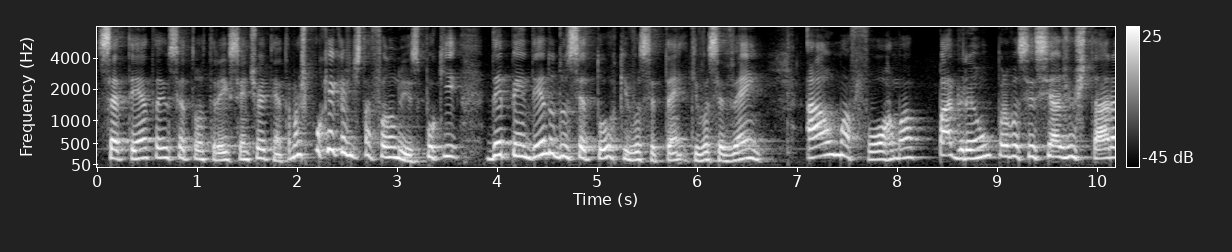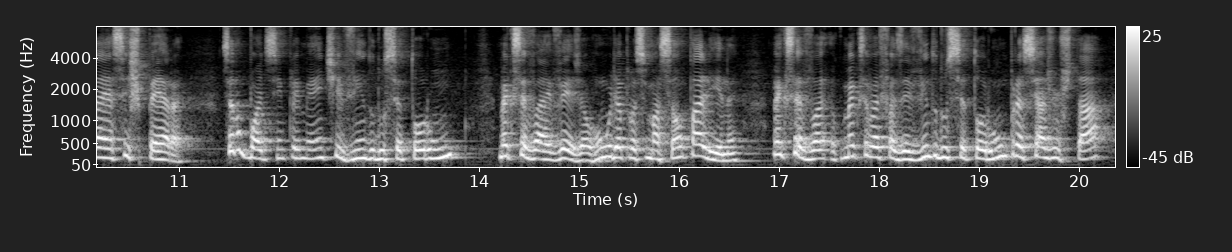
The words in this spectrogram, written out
70 e o setor 3, 180. Mas por que, que a gente está falando isso? Porque dependendo do setor que você tem, que você vem, há uma forma padrão para você se ajustar a essa espera. Você não pode simplesmente vindo do setor 1. Como é que você vai? Veja, o rumo de aproximação está ali, né? Como é, que você vai, como é que você vai fazer vindo do setor 1 para se ajustar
